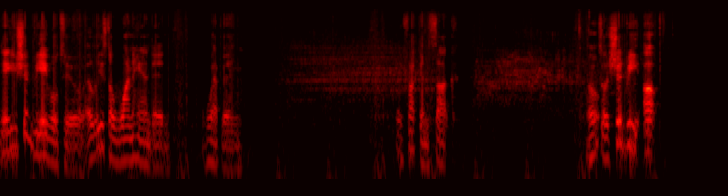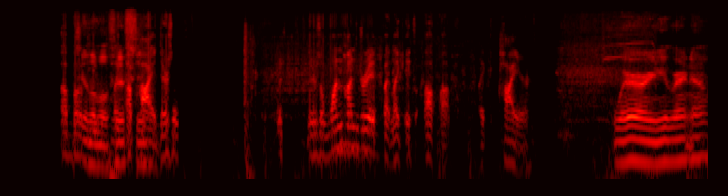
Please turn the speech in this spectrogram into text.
Yeah, you should be able to. At least a one-handed weapon. They fucking suck. Oh. So it should be up. Above you, level like up high. There's a there's a 100, but like it's up, up, like higher Where are you right now?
